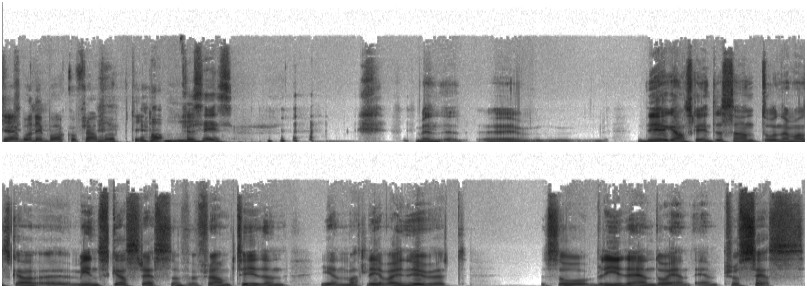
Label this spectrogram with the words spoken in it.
Jag är både bak och fram och upp till. Ja, precis. Men eh, det är ganska intressant då när man ska eh, minska stressen för framtiden genom att leva i nuet så blir det ändå en, en process.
